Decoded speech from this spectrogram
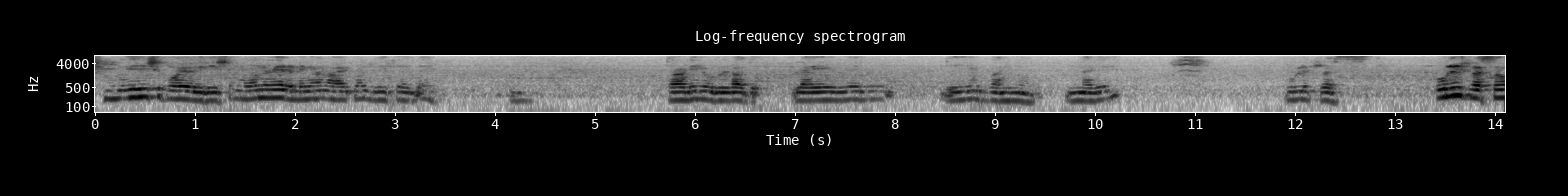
ഗിരീഷ് പോയോ? ഗിരീഷ് മൂന്ന് പേരുണ്ടെങ്കിൽ നോയിക്കൊണ്ടിരിക്കുകയല്ലേ തടിയുള്ളത്. ലൈവിൽ ലീവ് വന്നു. ഇന്നലെ ഫുൾ ഡ്രസ് ഫുൾ ഡ്രസ്സോ?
